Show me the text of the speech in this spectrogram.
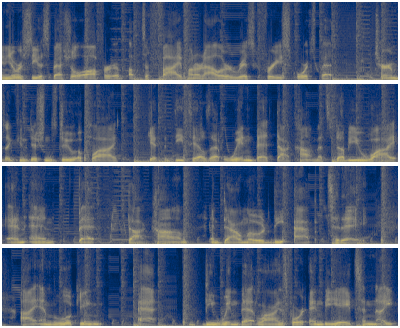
and you'll receive a special offer of up to $500 risk free sports bet. Terms and conditions do apply. Get the details at wynnbet.com. That's W Y N N bet.com and download the app today. I am looking at the WynnBET lines for NBA tonight.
